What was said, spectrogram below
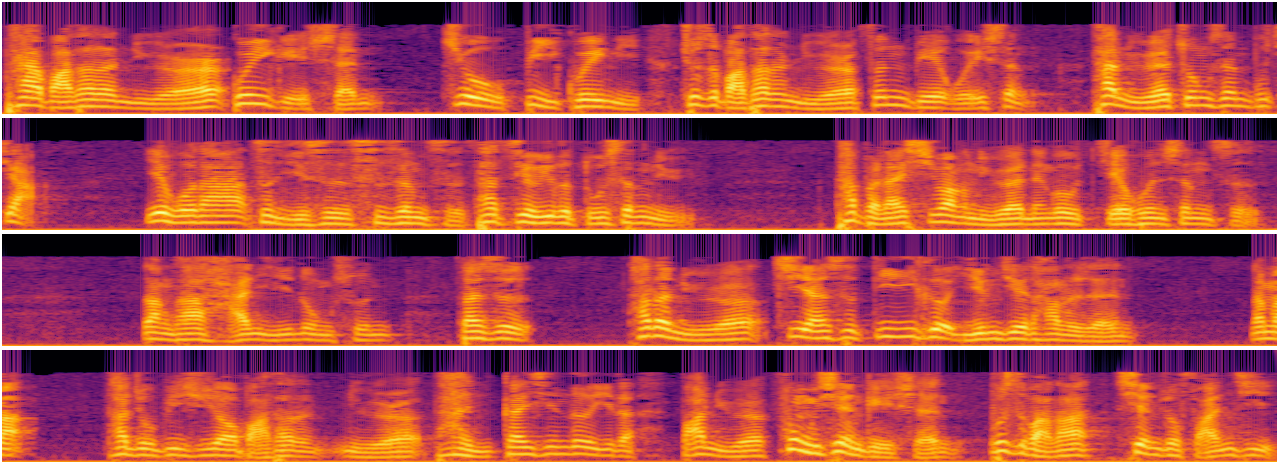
他要把他的女儿归给神，就必归你，就是把他的女儿分别为圣。他女儿终身不嫁。耶佛他自己是私生子，他只有一个独生女，他本来希望女儿能够结婚生子，让他含饴弄孙，但是。他的女儿既然是第一个迎接他的人，那么他就必须要把他的女儿，他很甘心乐意的把女儿奉献给神，不是把她献作燔祭。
